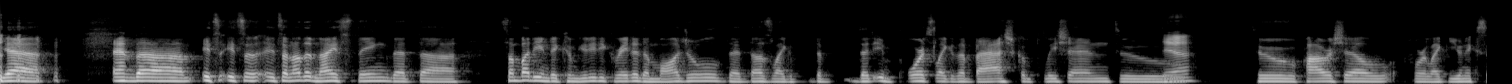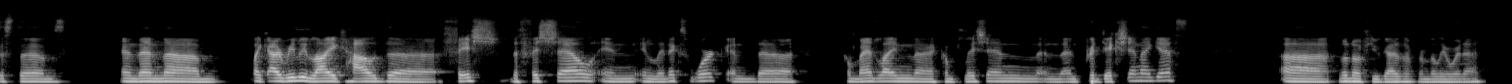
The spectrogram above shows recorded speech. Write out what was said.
yeah and um, it's it's a it's another nice thing that uh, somebody in the community created a module that does like the that imports like the bash completion to yeah. to PowerShell for like Unix systems, and then um, like I really like how the fish the fish shell in in Linux work and the command line uh, completion and then prediction, I guess. Uh, I don't know if you guys are familiar with that,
